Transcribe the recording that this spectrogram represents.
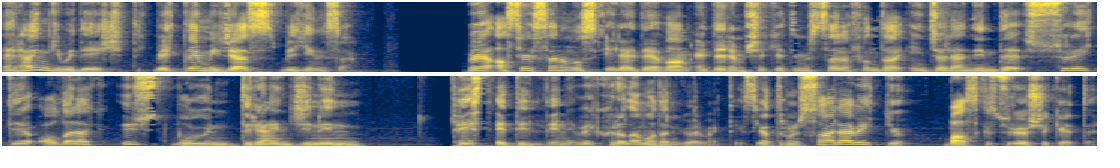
herhangi bir değişiklik beklemeyeceğiz bilginize. Ve Aselsan'ımız ile devam edelim. Şirketimiz tarafında incelendiğinde sürekli olarak üst boyun direncinin test edildiğini ve kırılamadığını görmekteyiz. Yatırımcısı hala bekliyor. Baskı sürüyor şirkette.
